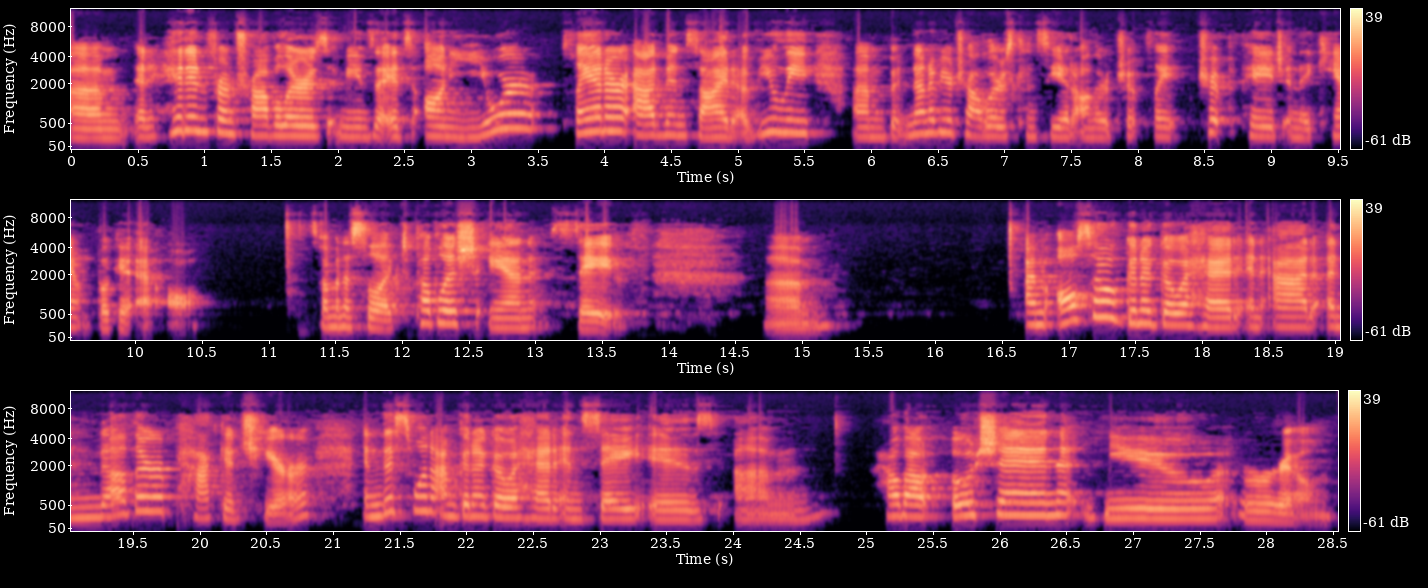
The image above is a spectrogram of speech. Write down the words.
Um, and hidden from travelers means that it's on your planner admin side of YouLi, um, but none of your travelers can see it on their trip, trip page and they can't book it at all. So I'm going to select publish and save. Um, I'm also going to go ahead and add another package here. And this one I'm going to go ahead and say is um, how about ocean view room?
